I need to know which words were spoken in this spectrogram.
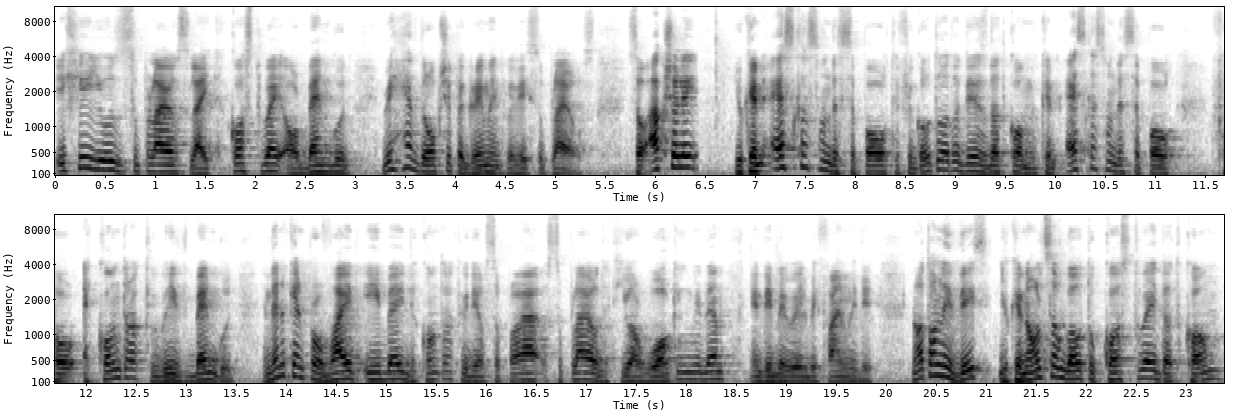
if you use suppliers like Costway or Banggood, we have dropship agreement with these suppliers. So actually, you can ask us on the support, if you go to autods.com, you can ask us on the support for a contract with Banggood. And then you can provide eBay the contract with your supplier, supplier that you are working with them and eBay will be fine with it. Not only this, you can also go to costway.com,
